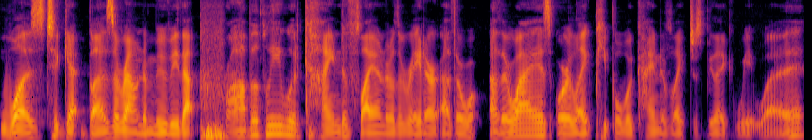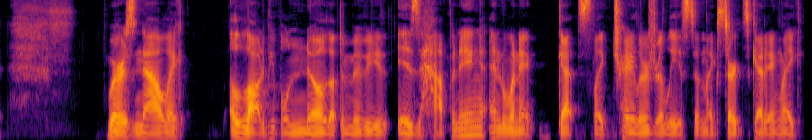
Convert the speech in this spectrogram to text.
was to get buzz around a movie that probably would kind of fly under the radar other otherwise or like people would kind of like just be like wait what? Whereas now like a lot of people know that the movie is happening and when it gets like trailers released and like starts getting like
